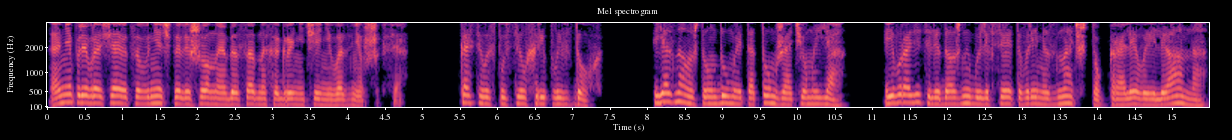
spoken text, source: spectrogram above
Они превращаются в нечто лишенное досадных ограничений вознесшихся. Кастел испустил хриплый вздох. Я знала, что он думает о том же, о чем и я. Его родители должны были все это время знать, что королева Илианна,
